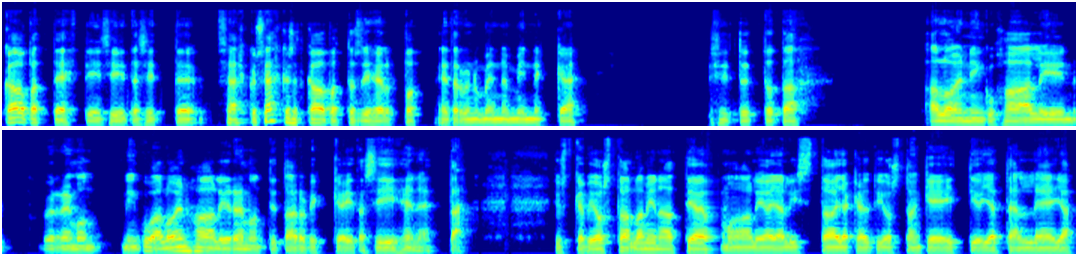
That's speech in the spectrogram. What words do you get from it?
kaupat tehtiin siitä sitten, sähkö, sähköiset kaupat tosi helppo, ei tarvinnut mennä minnekään. Sitten tota, aloin niin kuin haaliin, remont, niin kuin aloin haaliin remonttitarvikkeita siihen, että just kävi ostaa laminaattia ja maalia ja listaa ja käytiin ostaan keittiö ja tälleen. Ja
